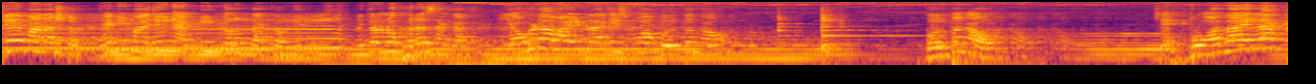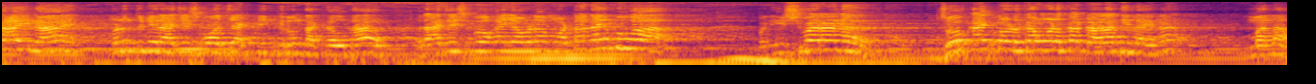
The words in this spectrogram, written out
जय महाराष्ट्र. यांनी माझी ऍक्टिंग करून दाखवली. मित्रांनो खरं सांगा एवढा वाईट राजेश बुवा बोलतो का हो? बोलतो का हो? बोलायला काय नाही? म्हणून तुम्ही राजेश भाऊची ऍक्टिंग करून दाखवता. राजेश भाऊ काय एवढा मोठा नाही बुवा. पण ईश्वरानं जो काय तोडका मोडका गळा दिलाय ना मला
